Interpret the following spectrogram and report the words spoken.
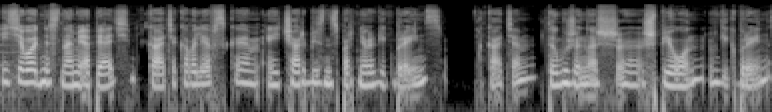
И сегодня с нами опять Катя Ковалевская, HR-бизнес-партнер Geekbrains. Катя, ты уже наш э, шпион в Geekbrains.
